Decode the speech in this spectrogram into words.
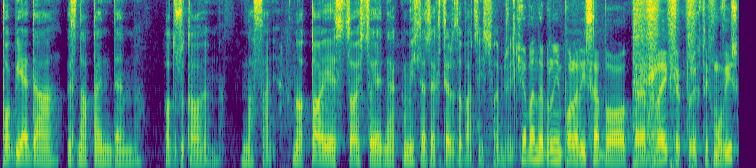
Pobieda z napędem odrzutowym. Na saniach. No to jest coś, co jednak myślę, że chcesz zobaczyć w swoim życiu. Ja będę bronił Polarisa, bo te projekty, o których ty mówisz,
